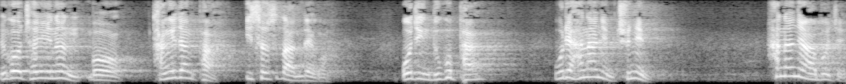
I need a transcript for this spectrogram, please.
이거 저희는 뭐 당회장파 있어서도 안 되고 오직 누구파? 우리 하나님 주님 하나님 아버지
